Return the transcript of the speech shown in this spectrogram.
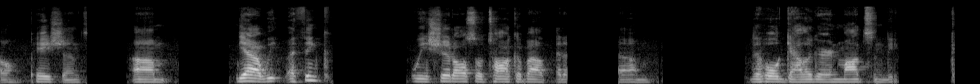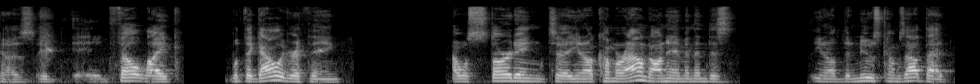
oh, patience. Um, yeah, we. I think we should also talk about that. Um, the whole Gallagher and Maatsen because it it felt like with the Gallagher thing, I was starting to, you know, come around on him, and then this, you know, the news comes out that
